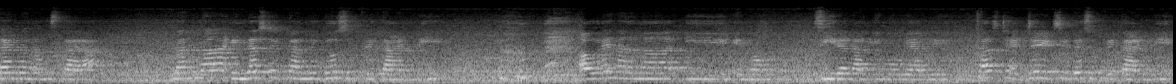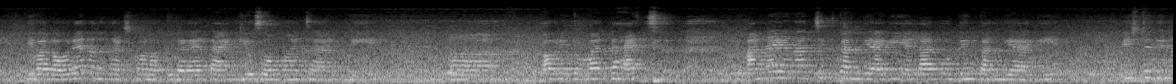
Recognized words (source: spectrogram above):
ಎಲ್ಲರಿಗೂ ನಮಸ್ಕಾರ. ನನ್ನ ಇಂಡಸ್ಟ್ರಿಗೆ ತಂದಿದ್ದು ಸುಪ್ರೀತಾ ಆಂಟಿ. ಅವರೇ ನನ್ನ ಈ, ಏನು ಸೀರಿಯಲ್ ಆಗಲಿ ಮೂವಿ ಆಗಲಿ ಫಸ್ಟ್ ಹೆಜ್ಜೆ ಇಡ್ಸಿದ್ದೆ ಸುಪ್ರೀತಾ ಆಂಟಿ. ಇವಾಗ ಅವರೇ ನನ್ನ ನಡ್ಸ್ಕೊಂಡು ಹೋಗ್ತಿದ್ದಾರೆ. Thank you so much aunty. ಅವ್ರಿಗೆ ತುಂಬ ಥ್ಯಾಂಕ್ಸ್ ಅಣ್ಣಯ್ಯನ ಚಿಕ್ಕ ತಂದೆಯಾಗಿ ಎಲ್ಲರ ಮುದ್ದಿನ ತಂದೆಯಾಗಿ ಇಷ್ಟು ದಿನ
